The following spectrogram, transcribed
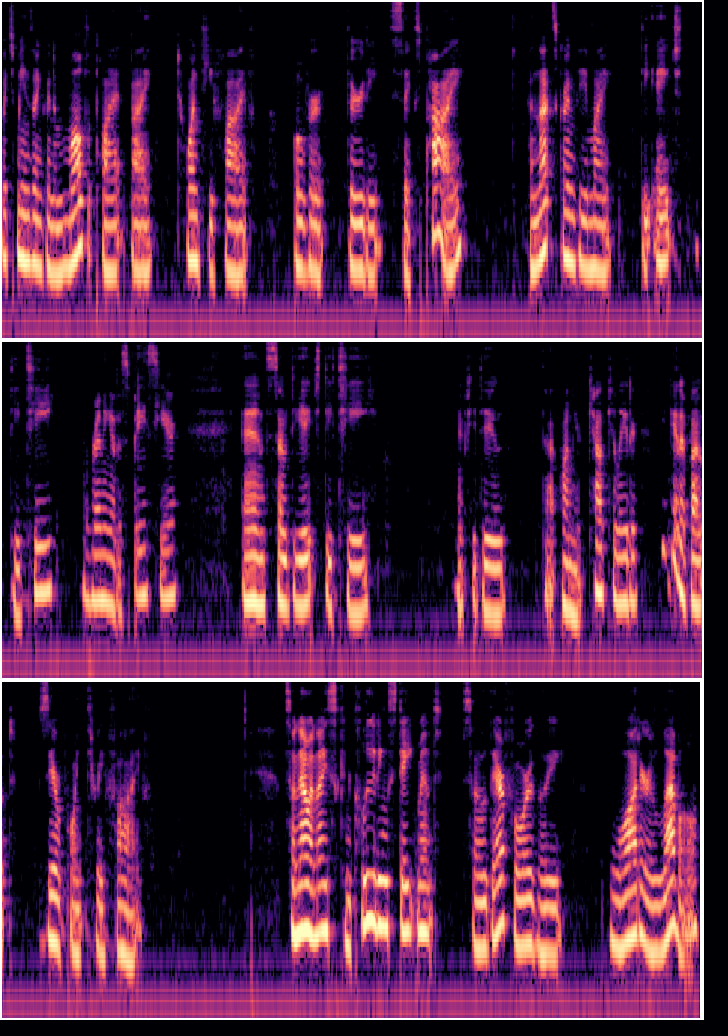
which means I'm going to multiply it by 25 over 36 pi. And that's going to be my dh dt. I'm running out of space here. And so dh dt, if you do that on your calculator, you get about 0.35. So now a nice concluding statement. So therefore the water level,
